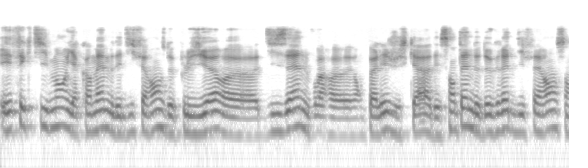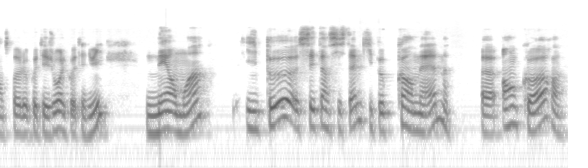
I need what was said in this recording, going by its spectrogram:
effectivement, il y a quand même des différences de plusieurs dizaines, voire on peut aller jusqu'à des centaines de degrés de différence entre le côté jour et le côté nuit. Néanmoins, il peut, c'est un système qui peut quand même euh, encore,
